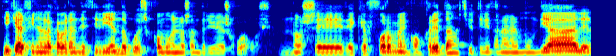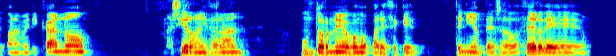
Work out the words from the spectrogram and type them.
y que al final acabarán decidiendo pues como en los anteriores juegos. No sé de qué forma en concreta, si utilizarán el Mundial, el Panamericano si organizarán un torneo como parece que tenían pensado hacer, de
